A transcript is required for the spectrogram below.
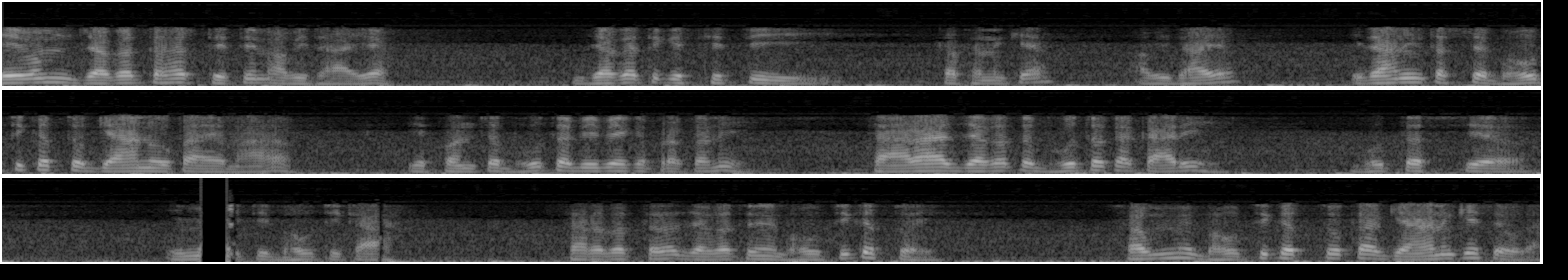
एवं जगत स्थिति अभिधाय जगत की स्थिति, कथन क्या? अभिधाय इधानी तस्य भौतिकत्व ज्ञान उपाय माह ये पंचभूत विवेक प्रकरण है। सारा जगत भूत का कार्य है भूत भौतिका। सर्वत्र जगत में भौतिकत्व है। सब में भौतिकत्व का ज्ञान कैसे होगा?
